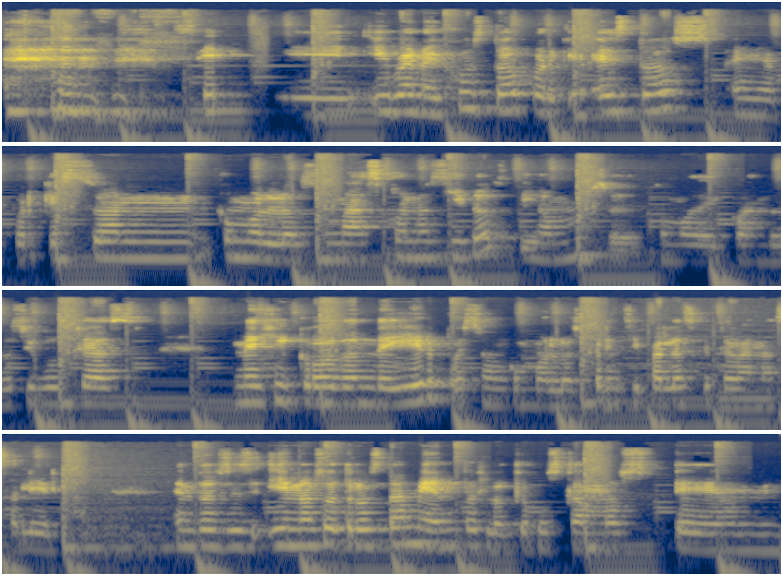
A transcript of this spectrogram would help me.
sí, y, bueno, y justo porque estos, eh, porque son como los más conocidos, digamos, como de cuando si buscas México dónde ir, pues son como los principales que te van a salir. Entonces, y nosotros también, pues lo que buscamos em,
